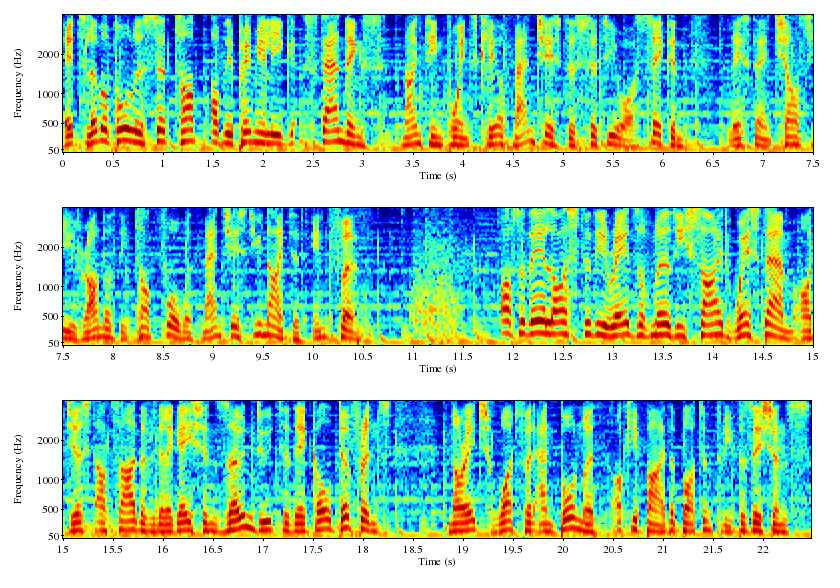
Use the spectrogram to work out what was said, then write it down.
It's Liverpool who sit top of the Premier League standings, 19 points clear of Manchester City, who are second. Leicester and Chelsea round off the top four with Manchester United in fifth. After their loss to the Reds of Merseyside, West Ham are just outside the relegation zone due to their goal difference. Norwich, Watford, and Bournemouth occupy the bottom three positions.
